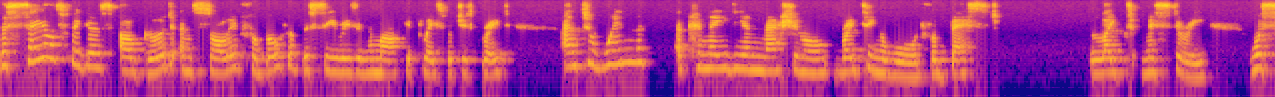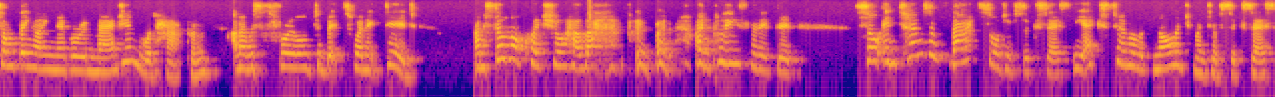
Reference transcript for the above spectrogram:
The sales figures are good and solid for both of the series in the marketplace, which is great. And to win a Canadian National Writing Award for Best Light Mystery was something I never imagined would happen. And I was thrilled to bits when it did. I'm still not quite sure how that happened, but I'm pleased that it did. So, in terms of that sort of success, the external acknowledgement of success,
